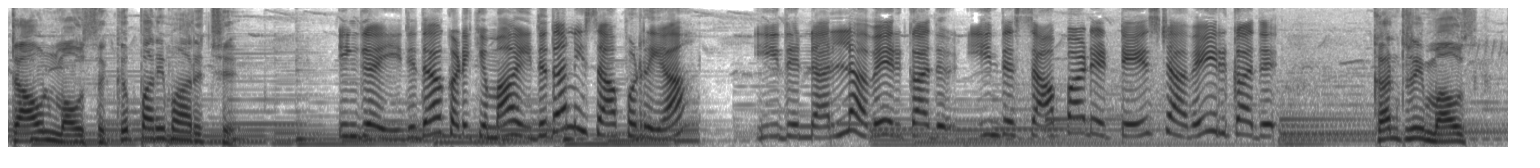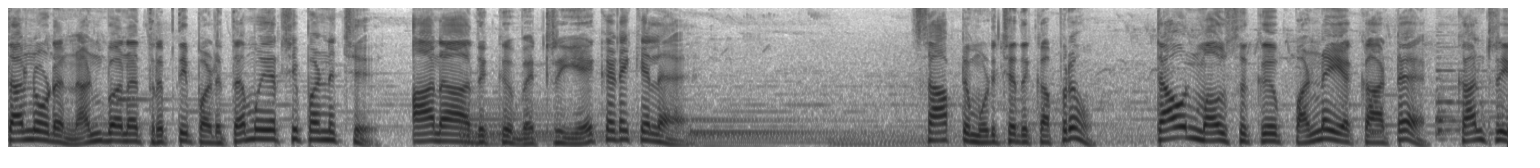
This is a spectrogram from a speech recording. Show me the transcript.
டவுன் மவுஸுக்கு பரிமாறுச்சு. இங்க இதுதான் கிடைக்குமா? இதுதான் நீ சாப்பிடுறியா? இது நல்லாவே இருக்காது. இந்த சாப்பாடு டேஸ்டாவே இருக்காது. கண்ட்ரி மவுஸ் தன்னோட நண்பனை திருப்திப்படுத்த முயற்சி பண்ணுச்சு. ஆனா அதுக்கு வெற்றியே கிடைக்கல. சாப்பிட்டு முடிச்சதுக்கு அப்புறம் டவுன் மவுஸுக்கு பண்ணைய காட்ட கண்ட்ரி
